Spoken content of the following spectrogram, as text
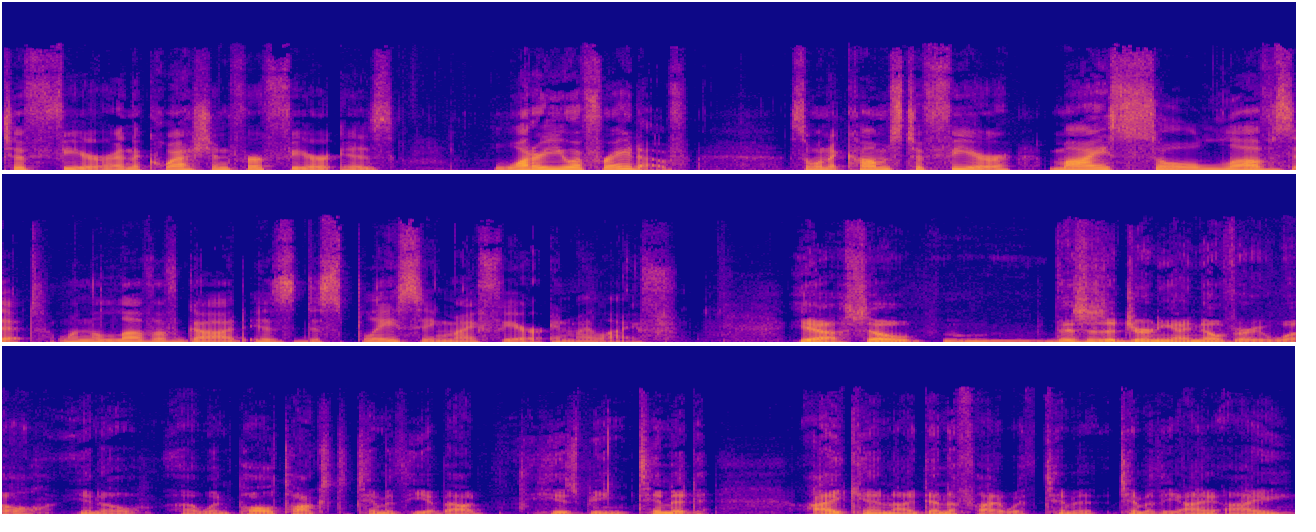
to fear, and the question for fear is, what are you afraid of? So when it comes to fear, my soul loves it when the love of God is displacing my fear in my life. Yeah, so mm, this is a journey I know very well. You know, uh, when Paul talks to Timothy about his being timid, I can identify with Tim- Timothy. I, I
